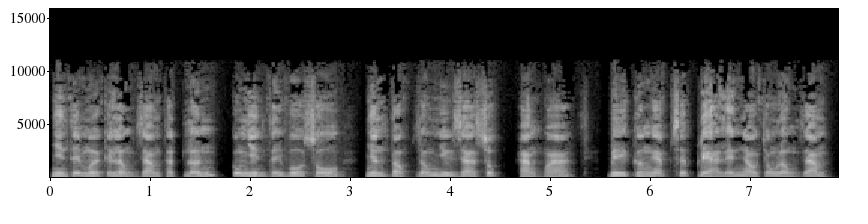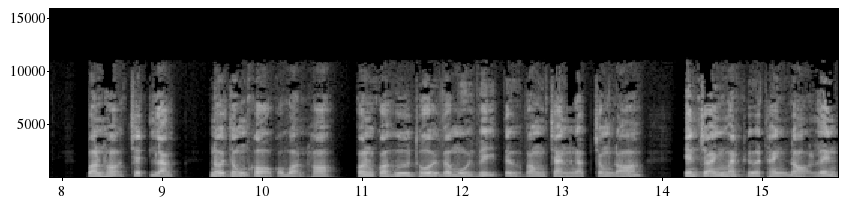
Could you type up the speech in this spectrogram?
nhìn thấy 10 cái lồng giam thật lớn, cũng nhìn thấy vô số nhân tộc giống như gia súc, hàng hóa, bị cưỡng ép xếp đè lên nhau trong lồng giam. Bọn họ chết lặng, nỗi thống khổ của bọn họ còn có hư thối và mùi vị tử vong tràn ngập trong đó, khiến cho ánh mắt hứa thành đỏ lên,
